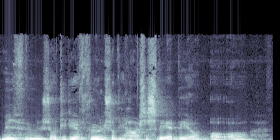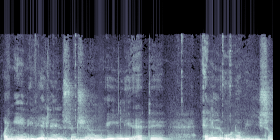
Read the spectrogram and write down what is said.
medfølelse, og de der følelser, vi har så svært ved at, at, at bringe ind i virkeligheden, synes jeg jo mm. egentlig, at øh, alle undervisere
